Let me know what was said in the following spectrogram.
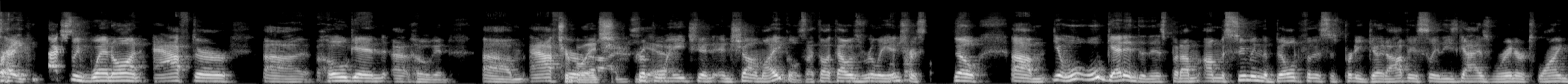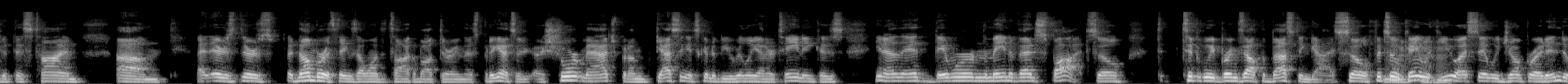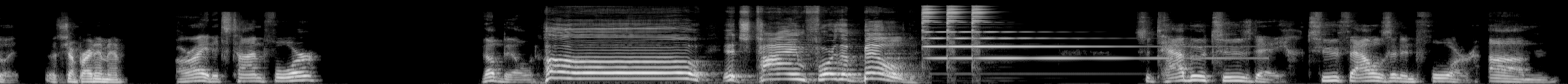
Right. Actually went on after uh, Hogan, uh, Hogan, um, after Triple H. uh, Triple Yeah. H, and, and Shawn Michaels. I thought that was really interesting. So, um, yeah, we'll, we'll get into this, but I'm I'm assuming the build for this is pretty good. Obviously, these guys were intertwined at this time. Um, uh, there's there's a number of things I want to talk about during this, but again, it's a, a short match, but I'm guessing it's going to be really entertaining because you know they had, they were in the main event spot, so t- typically brings out the best in guys. So if it's okay with Mhm. you, I say we jump right into it. let's jump right in, man. All right, it's time for the build. It's time for the build. So Taboo Tuesday, 2004. Um,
